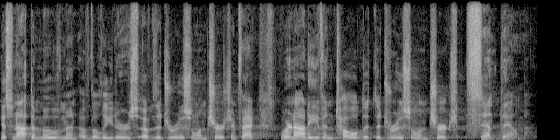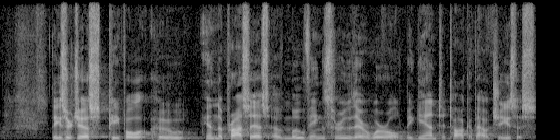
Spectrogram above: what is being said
It's not the movement of the leaders of the Jerusalem church. In fact, we're not even told that the Jerusalem church sent them. These are just people who in the process of moving through their world, began to talk about Jesus.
